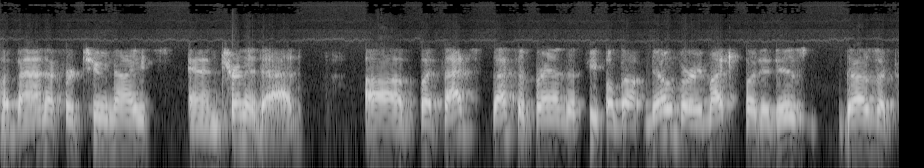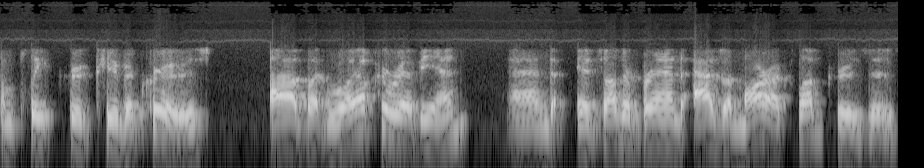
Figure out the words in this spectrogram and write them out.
Havana for two nights, and Trinidad. Uh, but that's that's a brand that people don't know very much, but it is does a complete Cuba cruise. Uh, but Royal Caribbean and its other brand, Azamara Club Cruises,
